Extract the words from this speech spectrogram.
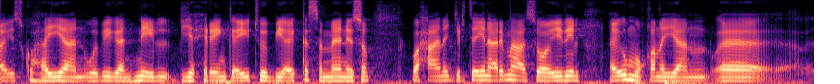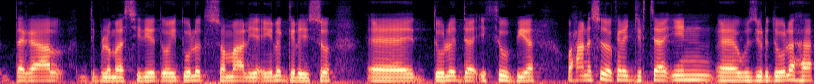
ay isku hayaan webiga niil biyo xireenka ee etoobiya ay ka sameyneyso waxaana jirta in arrimahaasi oo idil ay u muuqanayaan dagaal diblomaasiyadeed oo ay dowladda soomaaliya ay la gelayso dowladda ethoobiya waxaana sidoo kale jirta in wasiiru dowlaha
